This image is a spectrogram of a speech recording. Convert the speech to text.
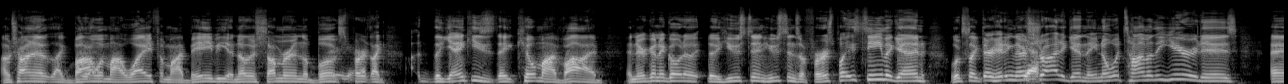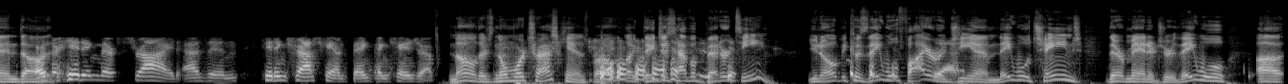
I'm trying to like bond with my wife and my baby. Another summer in the books. First, like the Yankees, they kill my vibe, and they're gonna go to, to Houston. Houston's a first place team again. Looks like they're hitting their Yeah. stride again. They know what time of the year it is, and uh, or they're hitting their stride, as in hitting trash cans, bang bang change up. No, there's no more trash cans, bro. Like they just have a better team, you know, because they will fire Yeah. a GM, they will change their manager, they will uh,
